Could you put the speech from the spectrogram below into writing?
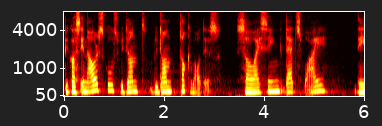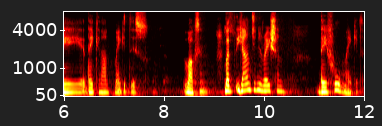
Because in our schools we don't we don't talk about this. So i think that's why they they cannot make it this vaccine. But young generation they full make it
